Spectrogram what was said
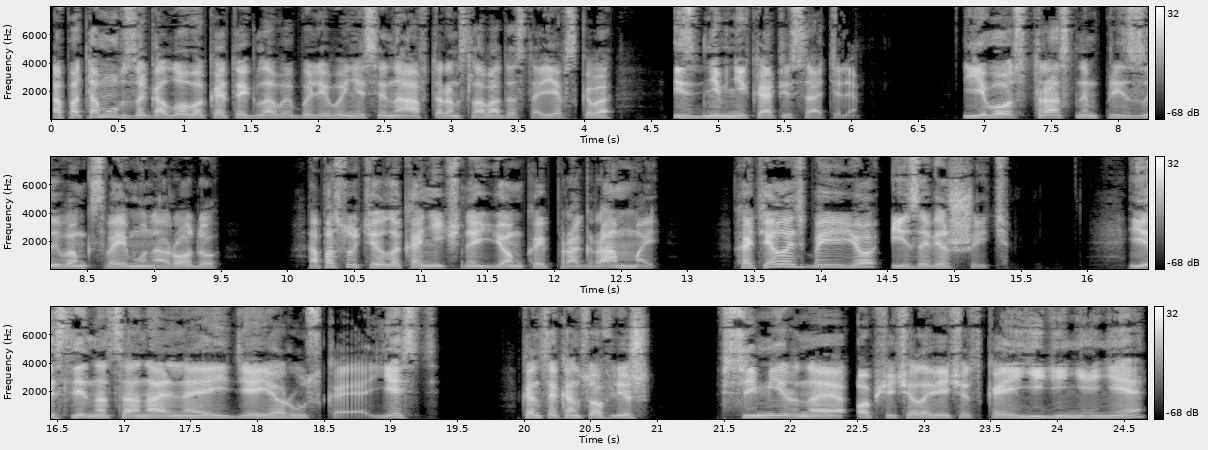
А потому в заголовок этой главы были вынесены автором слова Достоевского из дневника писателя. Его страстным призывом к своему народу, а по сути лаконичной емкой программой, хотелось бы ее и завершить. Если национальная идея русская есть, в конце концов лишь всемирное общечеловеческое единение,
